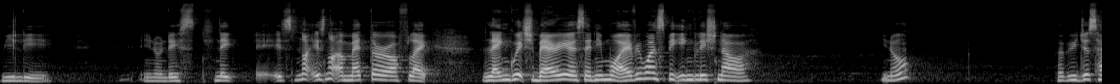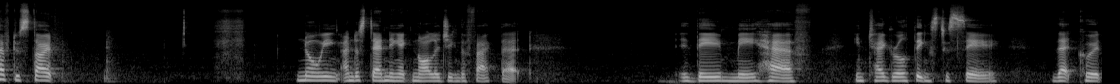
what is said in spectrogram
really. You know they they it's not it's not a matter of like language barriers anymore. Everyone speak english now you know? But we just have to start knowing understanding acknowledging the fact that they may have integral things to say that could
